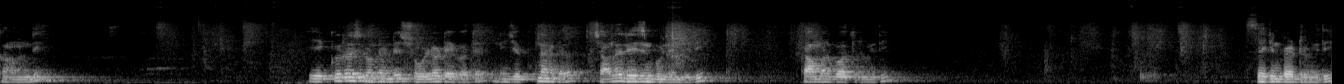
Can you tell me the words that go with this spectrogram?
కామంది. ఎక్కువ రోజులు ఉండండి షోల్డ్ అవుట్ అయిపోతాయి. నేను చెప్తున్నాను కదా చాలా రీజనబుల్ అండి ఇది. కామన్ బాత్రూమ్ ఇది. సెకండ్ బెడ్రూమ్ ఇది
